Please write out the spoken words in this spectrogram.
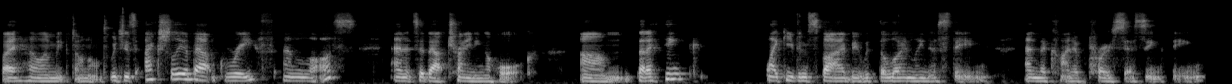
by Helen Macdonald, which is actually about grief and loss, and it's about training a hawk. Um, but I think, like, you've inspired me with the loneliness thing and the kind of processing thing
